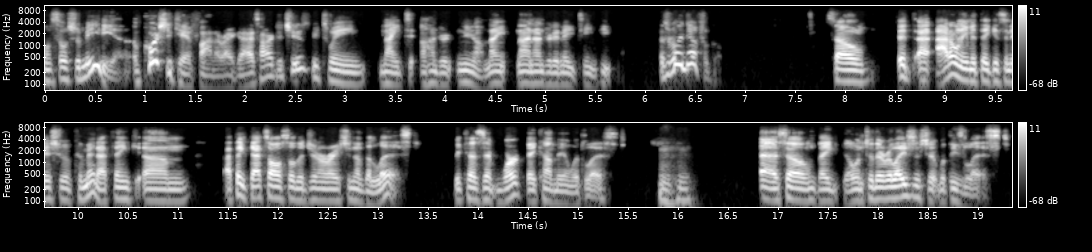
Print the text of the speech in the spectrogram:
on social media. Of course, you can't find the right guy. It's hard to choose between 19, 100, you know, 918 people. It's really difficult. So it, I, I, don't even think it's an issue of commit. I think um, I think that's also the generation of the list because at work they come in with lists. Mm-hmm. Uh, so they go into their relationship with these lists.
